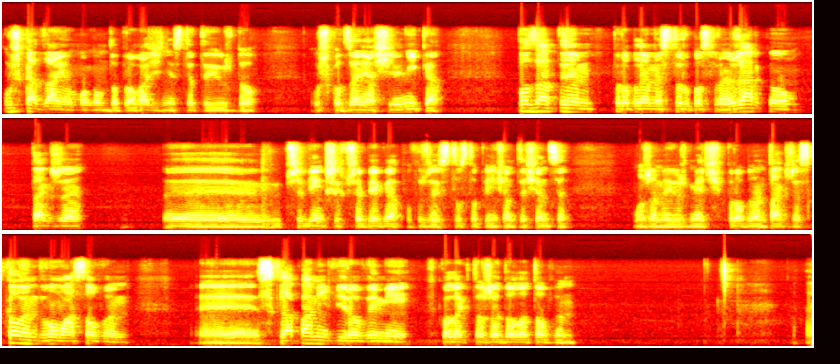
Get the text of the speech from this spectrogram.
uszkadzają, mogą doprowadzić niestety już do uszkodzenia silnika. Poza tym problemy z turbosprężarką, także przy większych przebiegach powyżej 100-150 tysięcy możemy już mieć problem także z kołem dwumasowym, yy, z klapami wirowymi w kolektorze dolotowym. Yy,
